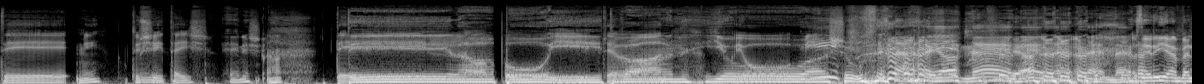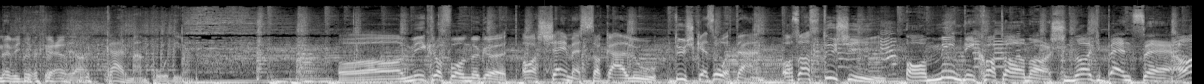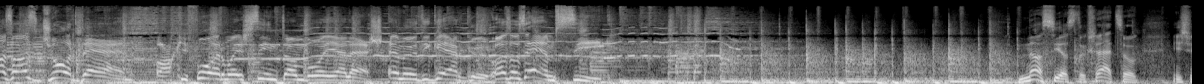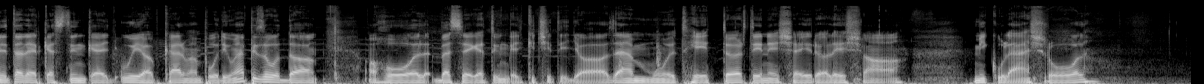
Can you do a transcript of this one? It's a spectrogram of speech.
Té... Mi? Tüsi, Mi? te is? Én is. Aha. Télapó itt van, jó, Jó. a súlyája. Nem, nem, nem, nem, nem. Azért ilyenben ne vigyük el. Ja, Kármán pódium. A mikrofon mögött a sejmes szakállú Tüske Zoltán, azaz Tüsi. A mindig hatalmas Nagy Bence, azaz Jordan, Aki forma és szintamból jeles, Emődi Gergő, azaz MC. Na, sziasztok srácok! Ismét elérkeztünk egy újabb Kármán pódium epizóddal, ahol beszélgetünk egy kicsit így az elmúlt hét történéseiről és a Mikulásról,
